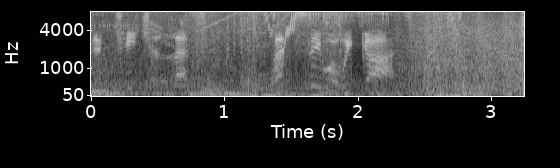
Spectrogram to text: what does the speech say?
to teach a lesson! Let's see what we got!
